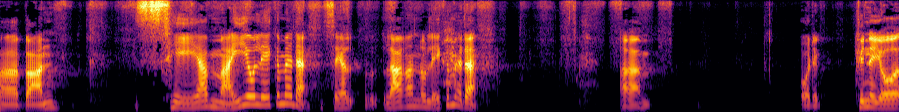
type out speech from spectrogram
uh, barn ser meg og leker med det. Ser læreren og leker med det. Og det kunne jo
